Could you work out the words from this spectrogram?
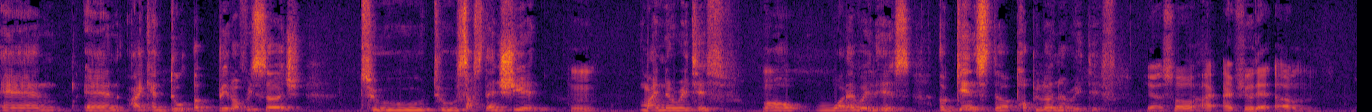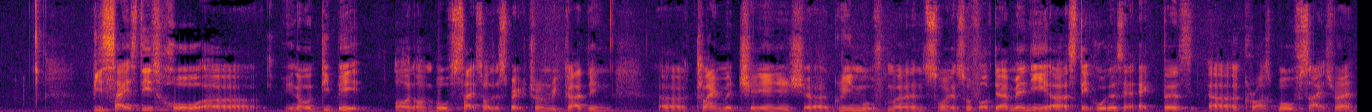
and and I can do a bit of research to to substantiate Mm. my narrative or whatever it is against the popular narrative. Yeah, so I, I feel that um, besides this whole uh, you know debate on, on both sides of the spectrum regarding uh, climate change, uh, green movement, so on and so forth, there are many uh, stakeholders and actors uh, across both sides, right?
